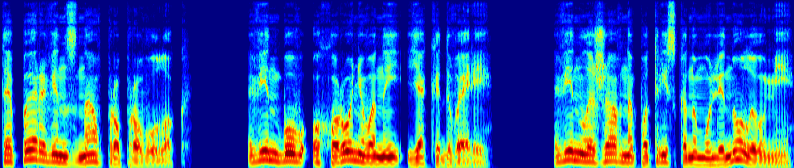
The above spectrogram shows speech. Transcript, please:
Тепер він знав про провулок. Він був охоронюваний, як і двері. Він лежав на потрісканому лінолеумі,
